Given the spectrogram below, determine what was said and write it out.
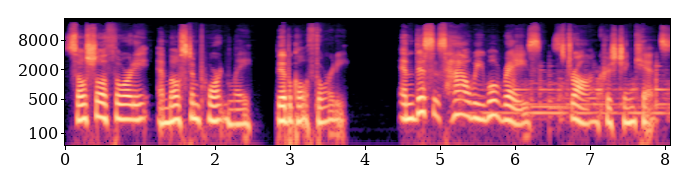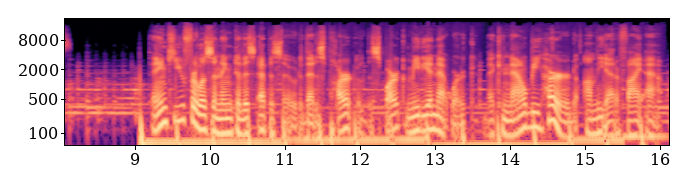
social authority, and most importantly, biblical authority. And this is how we will raise strong Christian kids. Thank you for listening to this episode that is part of the Spark Media Network that can now be heard on the Edify app.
